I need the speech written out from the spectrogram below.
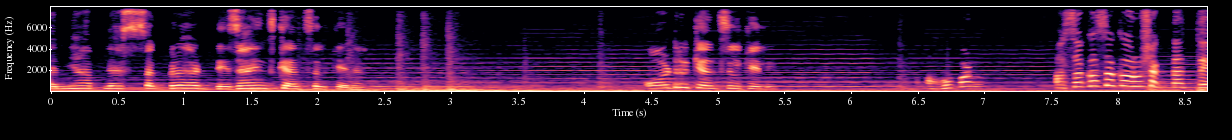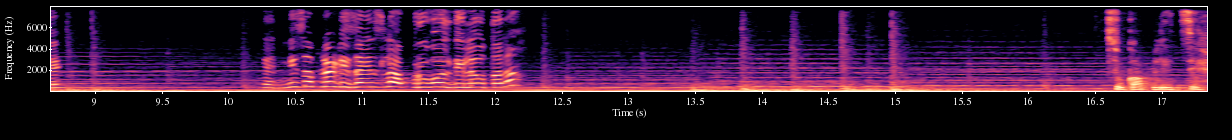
त्यांनी आपल्या सगळ्या डिझाईन्स कॅन्सल केल्या. ऑर्डर कॅन्सल केली. अहो पण असं कसं करू शकतात ते? त्यांनीच आपल्या डिझाईन्सला अप्रुव्हल दिलं होतं ना? चूक आपलीच आहे.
